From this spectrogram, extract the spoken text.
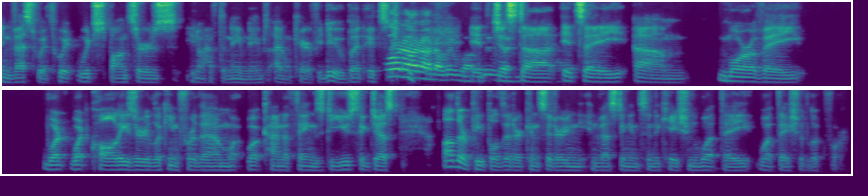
invest with, which, which, sponsors you don't have to name names. I don't care if you do, but it's oh no no no we won't. It's we just uh, it's a um, more of a what what qualities are you looking for them? What what kind of things do you suggest other people that are considering investing in syndication what they what they should look for?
